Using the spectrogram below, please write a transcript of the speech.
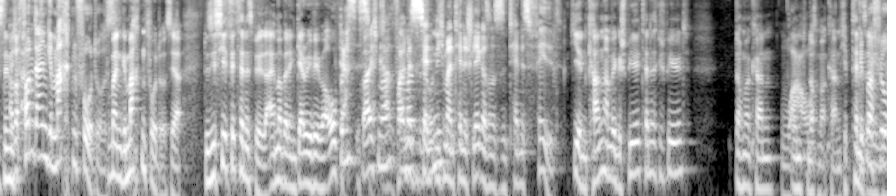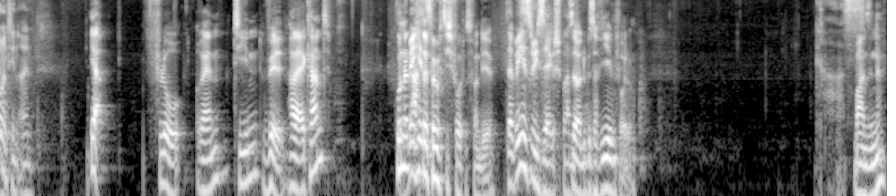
ist nämlich Aber von deinen gemachten Fotos. von meinen gemachten Fotos, ja. Du siehst hier vier Tennisbilder. Einmal bei den Gary Weber Open. das ist war ja ich mal. Vor allem ist es ja nicht mal ein Tennisschläger, sondern es ist ein Tennisfeld. Hier in Cannes haben wir gespielt, Tennis gespielt. Nochmal Cannes Wow. und nochmal Cannes. Ich habe Tennis Gib mal. Florentin ein. Ja. Florentin Will. Hat er erkannt. bin ich jetzt- 158 Fotos von dir. Da bin ich jetzt wirklich sehr gespannt. So, und du bist auf jedem Foto. Krass. Wahnsinn, ne?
